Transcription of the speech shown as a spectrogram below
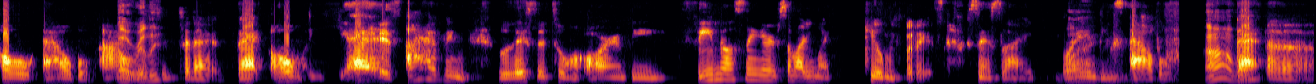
whole album. I Oh, really? listened to that back. Oh my, yes! I haven't listened to an R and B female singer. Somebody might kill me for this since like? Brandy's album. Oh, well, That uh,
